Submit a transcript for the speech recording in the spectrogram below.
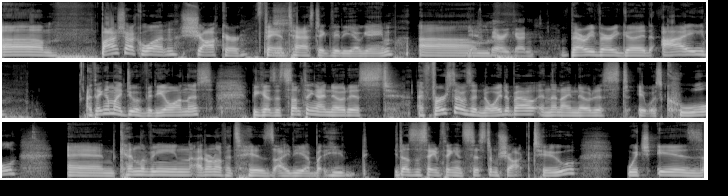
Um, Bioshock One, shocker, fantastic video game. yeah, Um, very good. very very good i i think i might do a video on this because it's something i noticed at first i was annoyed about and then i noticed it was cool and ken levine i don't know if it's his idea but he he does the same thing in system shock 2 which is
